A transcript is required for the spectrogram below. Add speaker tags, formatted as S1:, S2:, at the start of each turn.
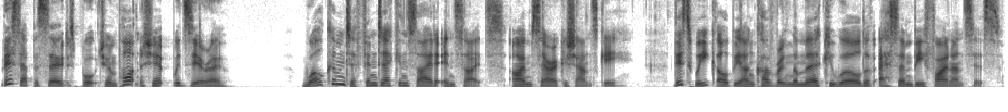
S1: This episode is brought to you in partnership with Xero. Welcome to FinTech Insider Insights. I'm Sarah Kocianski. This week I'll be uncovering the murky world of SMB finances.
